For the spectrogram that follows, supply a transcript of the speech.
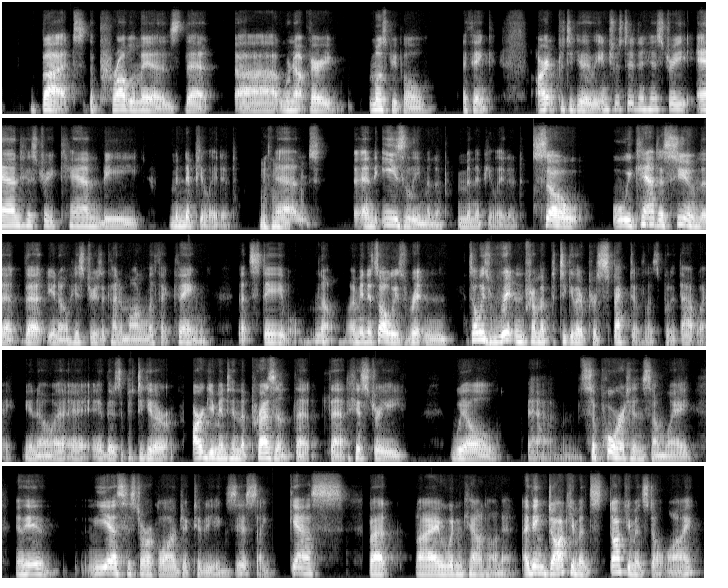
but the problem is that uh, we're not very most people i think aren't particularly interested in history and history can be manipulated mm-hmm. and and easily manip- manipulated so we can't assume that that you know history is a kind of monolithic thing that's stable. No, I mean it's always written. It's always written from a particular perspective. Let's put it that way. You know, uh, there's a particular argument in the present that that history will support in some way. And it, yes, historical objectivity exists, I guess, but I wouldn't count on it. I think documents documents don't lie,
